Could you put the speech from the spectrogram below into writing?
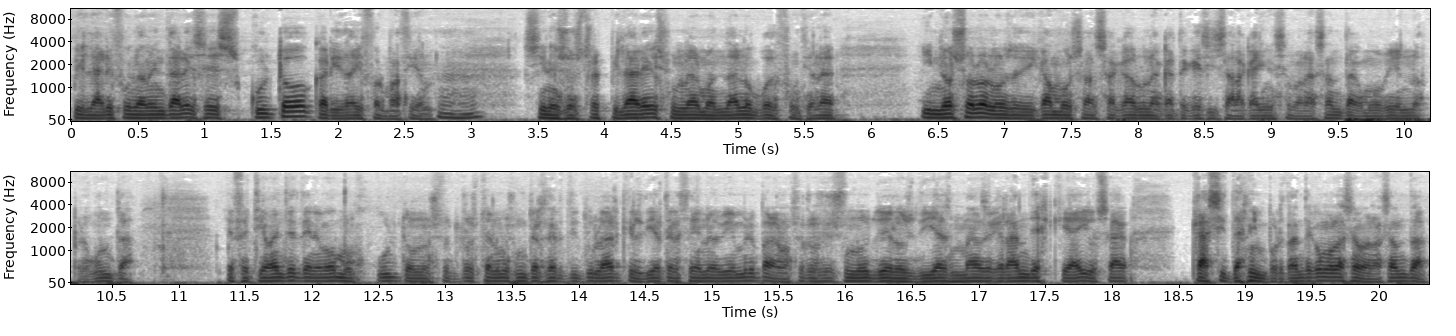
pilares fundamentales es culto, caridad y formación. Sin esos tres pilares, una hermandad no puede funcionar. Y no solo nos dedicamos a sacar una catequesis a la calle en Semana Santa, como bien nos pregunta, efectivamente tenemos un culto. Nosotros tenemos un tercer titular que el día 13 de noviembre para nosotros es uno de los días más grandes que hay, o sea, casi tan importante como la Semana Santa.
